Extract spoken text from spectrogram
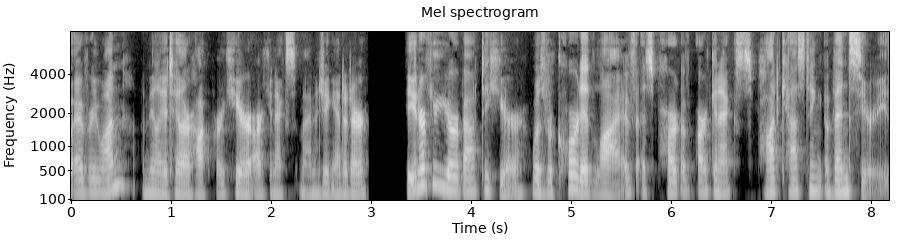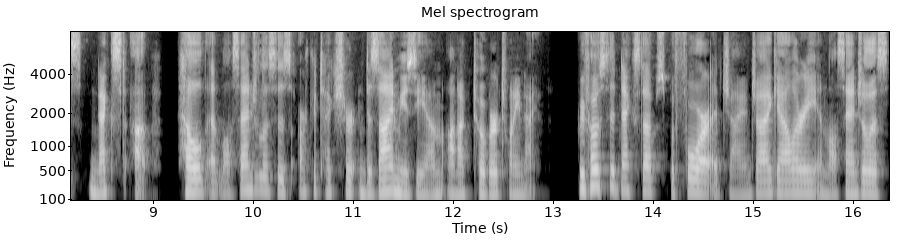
everyone. Amelia Taylor Hochberg here, Archinect's managing editor. The interview you're about to hear was recorded live as part of Archinect's podcasting event series, Next Up, held at Los Angeles' Architecture and Design Museum on October 29th. We've hosted Next Ups before at Jai and Jai Gallery in Los Angeles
